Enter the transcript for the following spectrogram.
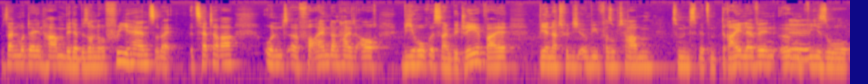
seinen Modellen haben, will der besondere Freehands oder etc. Und äh, vor allem dann halt auch, wie hoch ist sein Budget, weil wir natürlich irgendwie versucht haben, zumindest jetzt mit drei Leveln, irgendwie so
